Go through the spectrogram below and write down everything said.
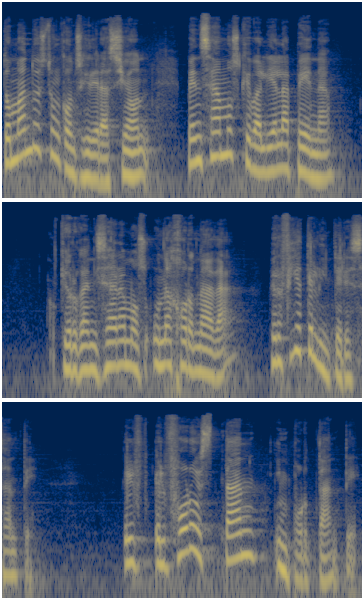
tomando esto en consideración, pensamos que valía la pena que organizáramos una jornada, pero fíjate lo interesante. El, el foro es tan importante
